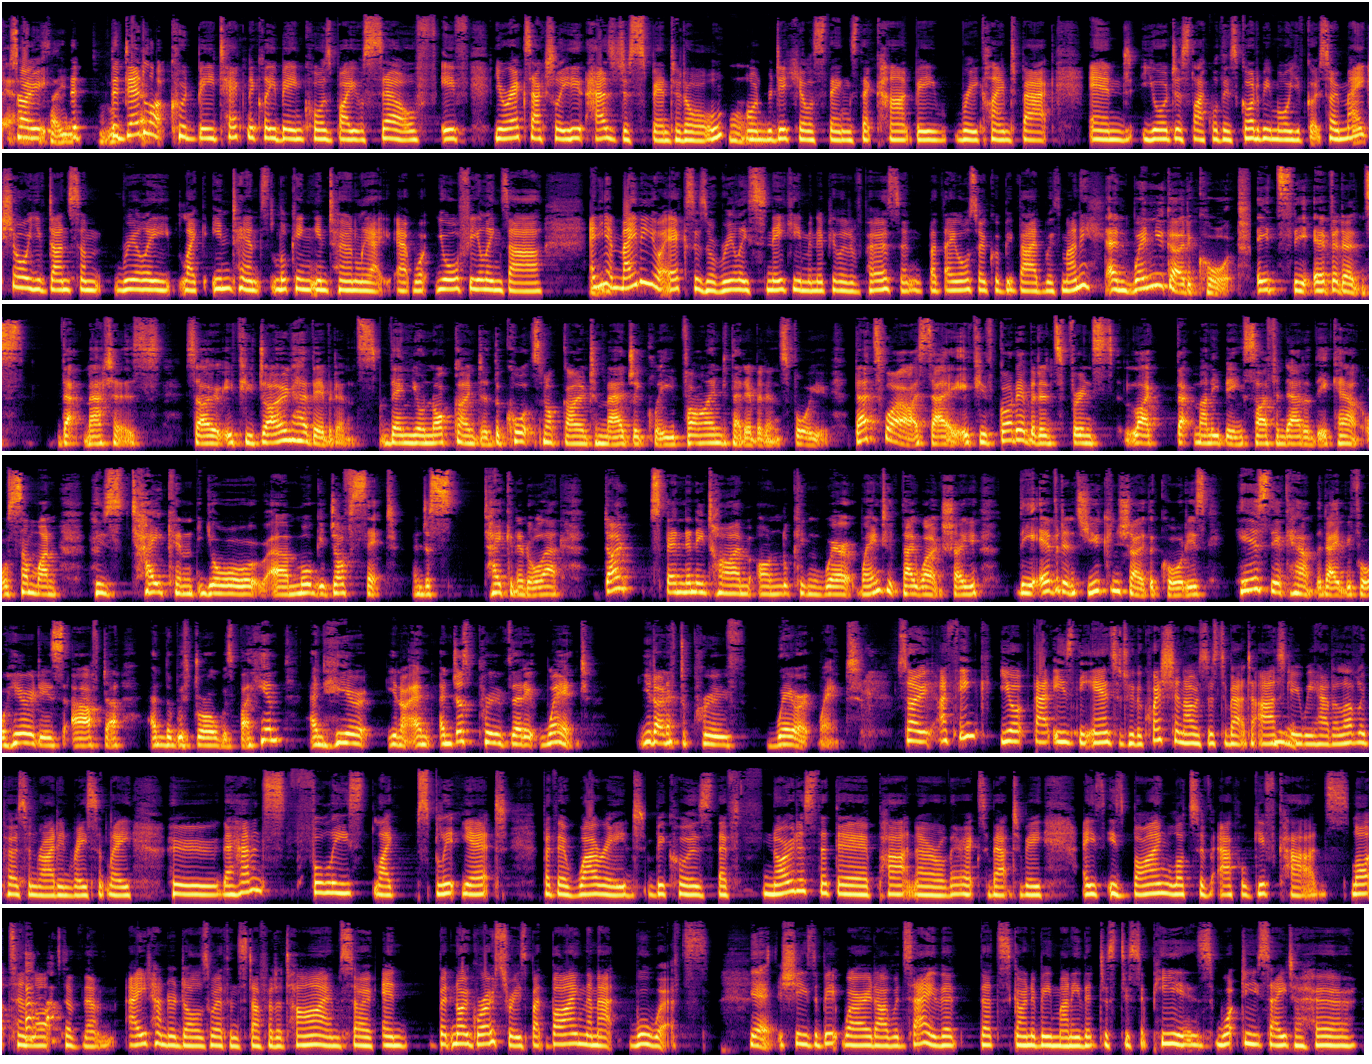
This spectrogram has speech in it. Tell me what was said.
so, the, the deadlock could be technically being caused by yourself if your ex actually has just spent it all mm. on ridiculous things that can't be reclaimed back. And you're just like, well, there's got to be more. You've got, so make sure you've done some really like intense looking internally at, at what your feelings are. And mm. yeah, maybe your ex is a really sneaky, manipulative person, but they also could be bad with money. And when you go to court, it's the evidence that matters so if you don't have evidence, then you're not going to, the court's not going to magically find that evidence for you. That's why I say if you've got evidence, for instance, like that money being siphoned out of the account or someone who's taken your uh, mortgage offset and just taken it all out, don't spend any time on looking where it went if they won't show you. The evidence you can show the court is here's the account the day before, here it is after, and the withdrawal was by him, and here, you know, and, and just prove that it went. You don't have to prove where it went. So I think that is the answer to the question I was just about to ask mm. you. We had a lovely person write in recently who they haven't fully like split yet but they're worried because they've noticed that their partner or their ex about to be is, is buying lots of Apple gift cards, lots and lots of them, $800 worth and stuff at a time. So, and, but no groceries, but buying them at Woolworths. Yeah. She's a bit worried, I would say, that that's going to be money that just disappears. What do you say to her?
